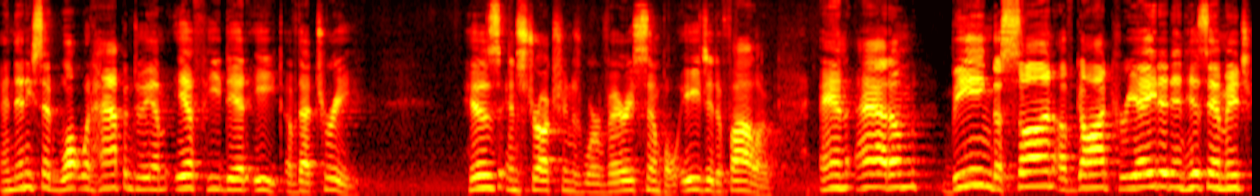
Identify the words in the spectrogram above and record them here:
And then he said what would happen to him if he did eat of that tree. His instructions were very simple, easy to follow. And Adam, being the son of God created in his image,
